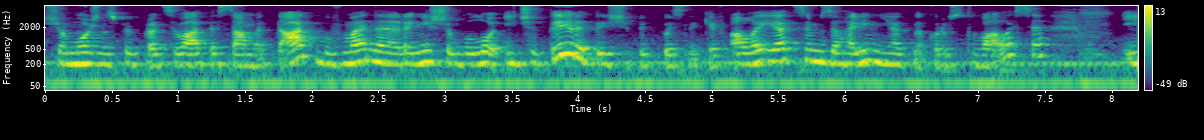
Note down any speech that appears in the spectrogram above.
що можна співпрацювати саме так, бо в мене раніше було і 4 тисячі підписників, але я цим взагалі ніяк не користувалася. І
